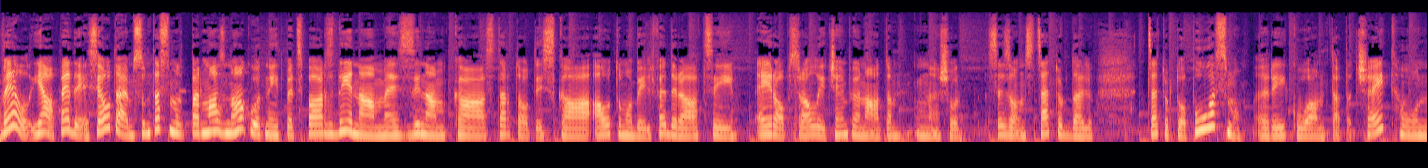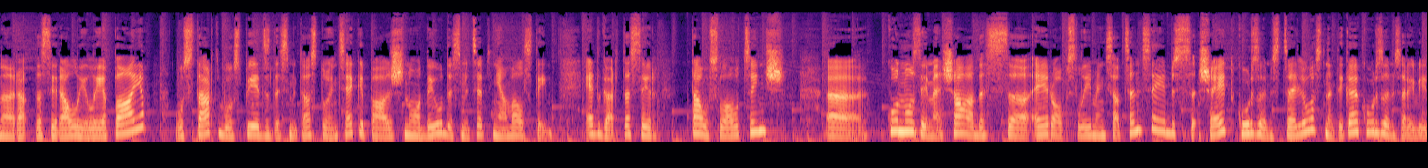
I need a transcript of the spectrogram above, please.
Vēl, jā, pēdējais jautājums, un tas par mazu nākotnīt pēc pāris dienām mēs zinām, ka Startautiskā automobīļu federācija Eiropas rallija čempionāta šo sezonas ceturdaļu, ceturto posmu rīko tātad šeit, un tas ir Rallija Liepāja. Uz starta būs 58 ekipāžas no 27 valstīm. Edgars, tas ir tavs lauciņš. Uh, ko nozīmē šādas uh, Eiropas līmeņa sacensības šeit, kurzemes ceļos, ne tikai kurzemes, arī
